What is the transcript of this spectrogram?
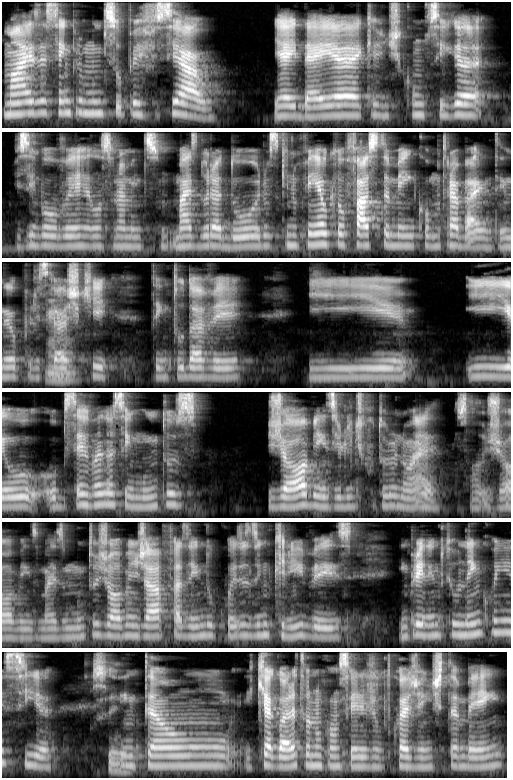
Mas é sempre muito superficial. E a ideia é que a gente consiga desenvolver relacionamentos mais duradouros, que no fim é o que eu faço também como trabalho, entendeu? Por isso que eu Uhum. acho que tem tudo a ver. E, e eu observando, assim, muitos jovens, e o Lead Futuro não é só jovens, mas muitos jovens já fazendo coisas incríveis, empreendendo que eu nem conhecia. Sim. Então, e que agora estão no conselho junto com a gente também.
